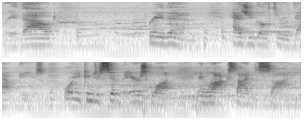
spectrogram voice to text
Breathe out, breathe in as you go through that piece. Or you can just sit in the air squat and rock side to side.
